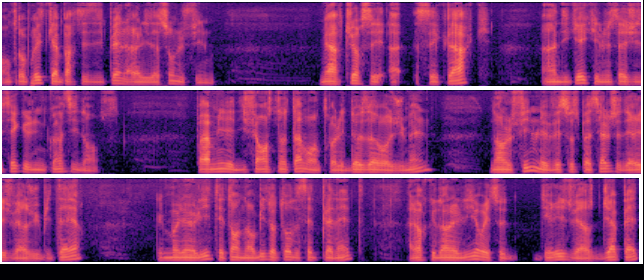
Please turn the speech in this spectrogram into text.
entreprise qui a participé à la réalisation du film. Mais Arthur C. Clarke a indiqué qu'il ne s'agissait que d'une coïncidence. Parmi les différences notables entre les deux œuvres jumelles, dans le film, le vaisseau spatial se dirige vers Jupiter, les monolithes étant en orbite autour de cette planète, alors que dans le livre, il se dirige vers Japet,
